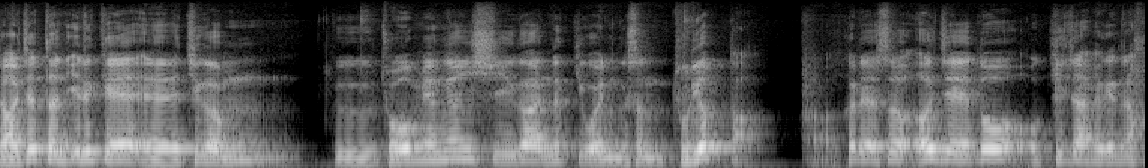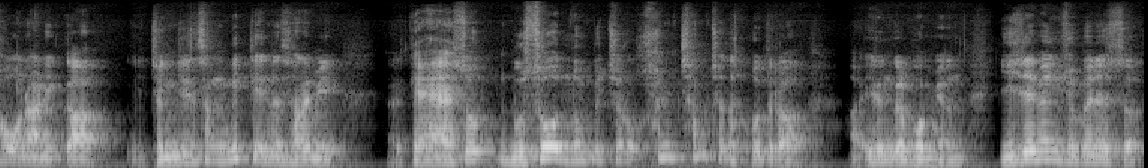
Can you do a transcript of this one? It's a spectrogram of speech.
자, 어쨌든 이렇게 지금 그 조명현 씨가 느끼고 있는 것은 두렵다. 어, 그래서 어제도 기자회견을 하고 나니까 정진상 밑에 있는 사람이 계속 무서운 눈빛으로 한참 쳐다보더라. 아, 이런 걸 보면 이재명 주변에서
